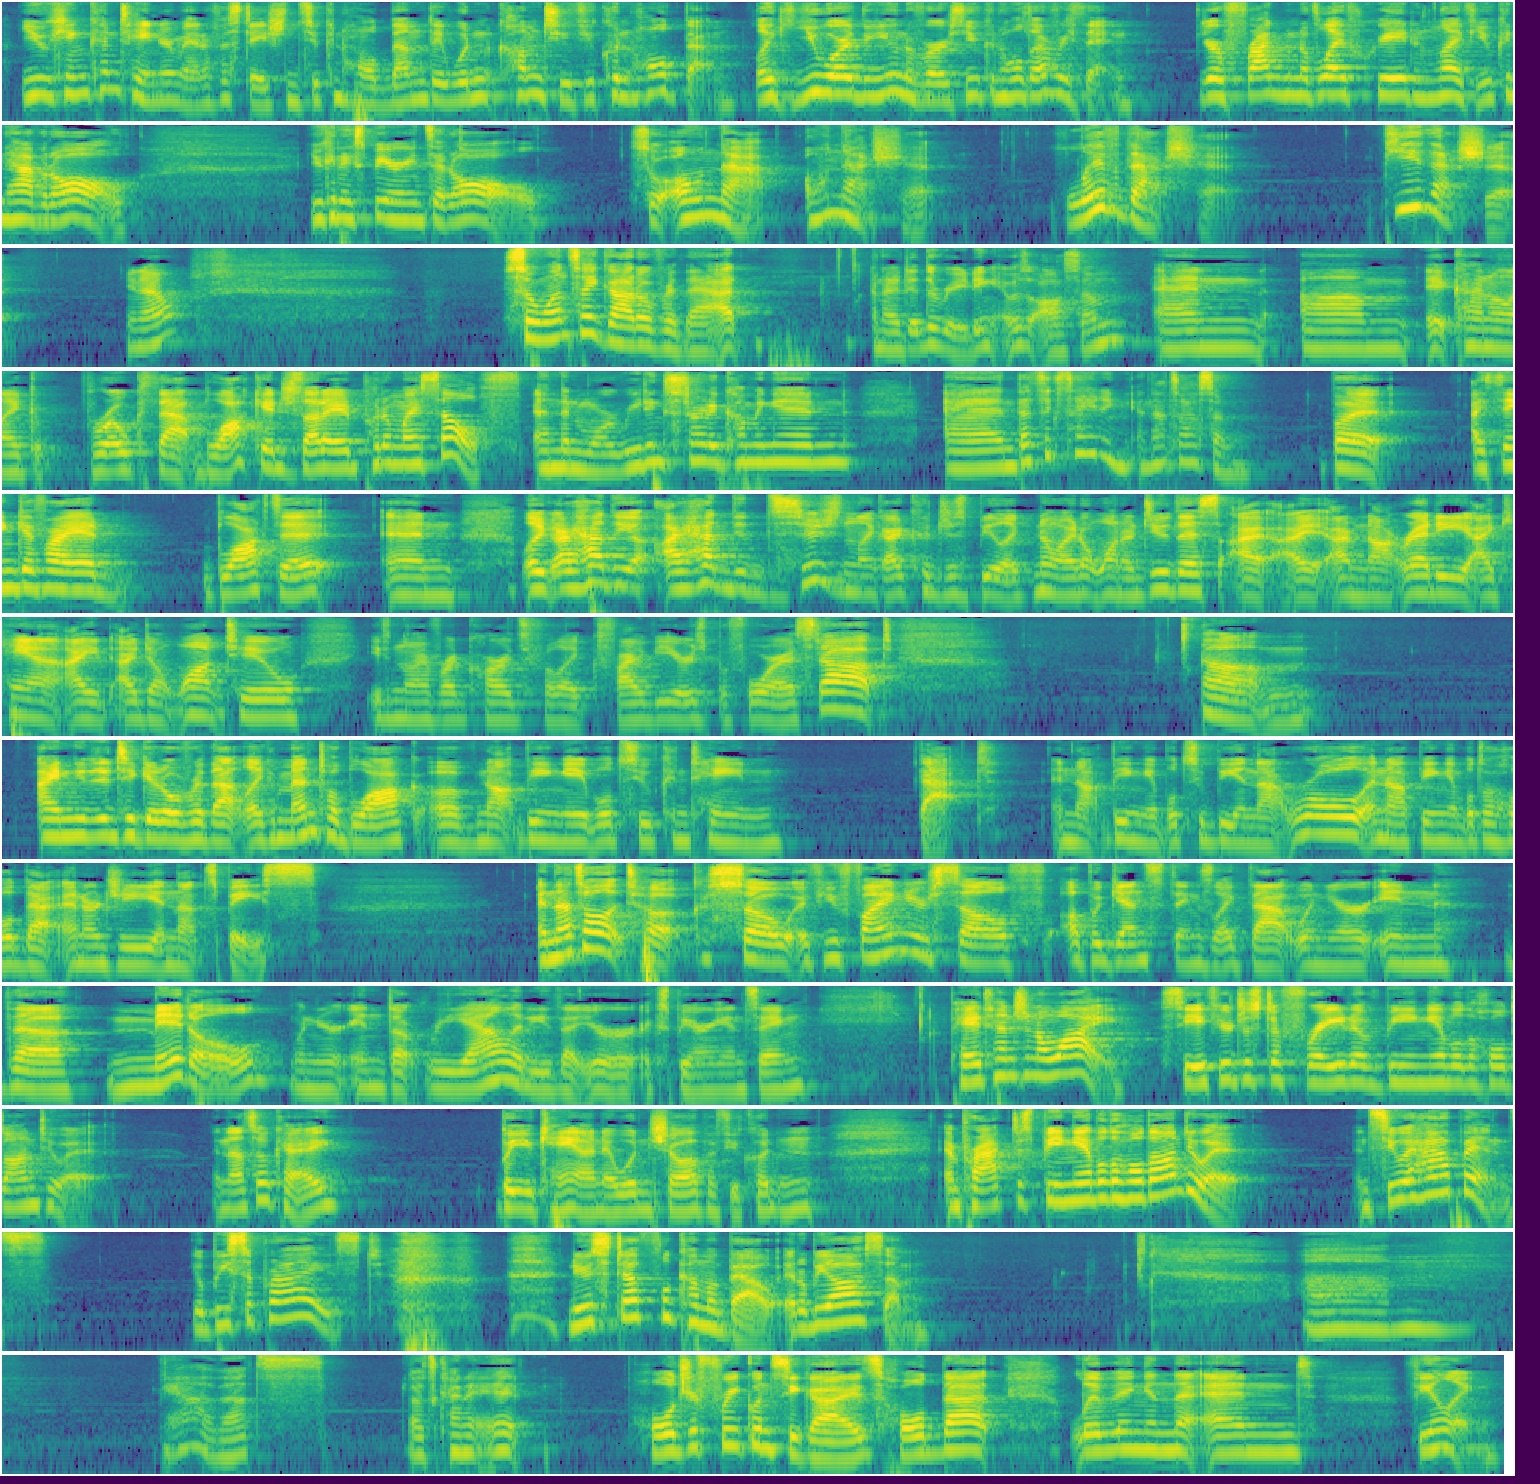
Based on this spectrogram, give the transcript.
You can contain your manifestations, you can hold them. They wouldn't come to you if you couldn't hold them. Like you are the universe, you can hold everything. You're a fragment of life creating life. You can have it all. You can experience it all. So own that. Own that shit. Live that shit. Be that shit. You know? So once I got over that and I did the reading, it was awesome. And um, it kind of like broke that blockage that I had put in myself. And then more readings started coming in. And that's exciting and that's awesome. But I think if I had blocked it and like I had the I had the decision like I could just be like no I don't want to do this. I, I I'm not ready. I can't I I don't want to even though I've read cards for like 5 years before I stopped. Um I needed to get over that like mental block of not being able to contain that and not being able to be in that role and not being able to hold that energy in that space and that's all it took. So if you find yourself up against things like that when you're in the middle, when you're in the reality that you're experiencing, pay attention to why. See if you're just afraid of being able to hold on to it. And that's okay. But you can. It wouldn't show up if you couldn't. And practice being able to hold on to it and see what happens. You'll be surprised. New stuff will come about. It'll be awesome. Um yeah, that's that's kind of it. Hold your frequency, guys. Hold that living in the end feeling.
